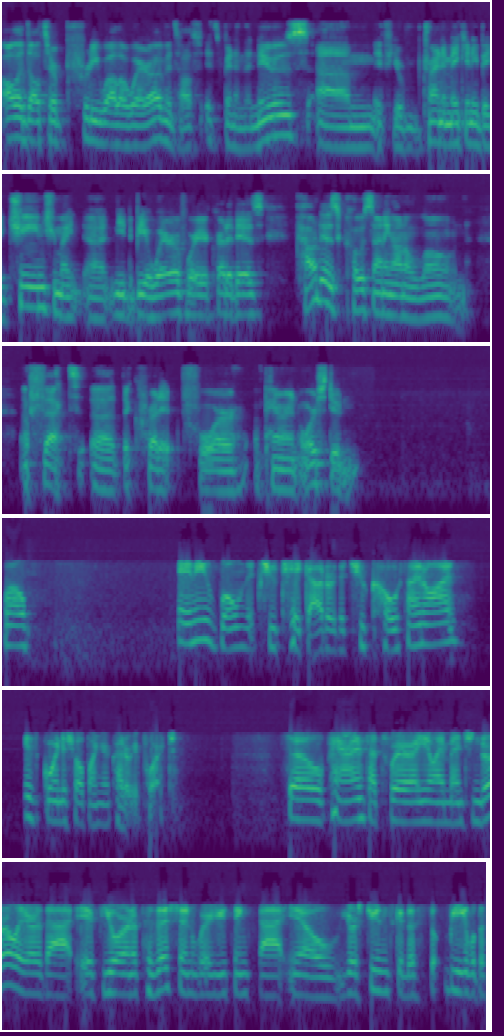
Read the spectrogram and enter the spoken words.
all adults are pretty well aware of. It's also, it's been in the news. Um, if you're trying to make any big change, you might uh, need to be aware of where your credit is. How does co-signing on a loan affect uh, the credit for a parent or student? Well, any loan that you take out or that you co-sign on is going to show up on your credit report. So parents, that's where, you know, I mentioned earlier that if you're in a position where you think that, you know, your student's going to be able to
